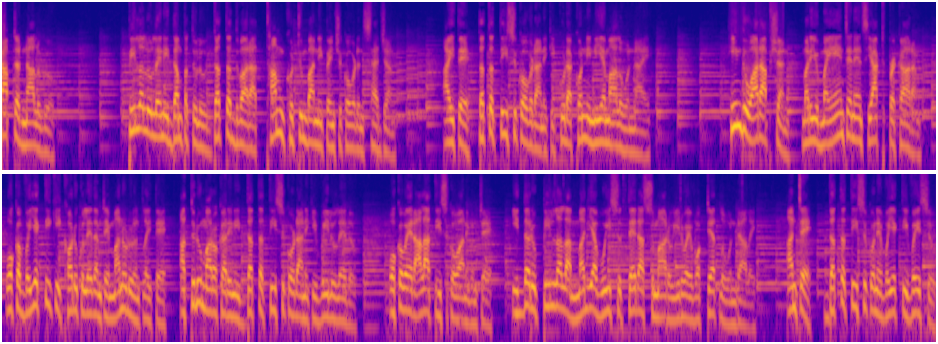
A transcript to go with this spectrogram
చాప్టర్ నాలుగు. పిల్లలు లేని దంపతులు దత్త ద్వారా థమ్ కుటుంబాన్ని పెంచుకోవడం సహజం. అయితే దత్త తీసుకోవడానికి కూడా కొన్ని నియమాలు ఉన్నాయి. హిందూ అడాప్షన్ మరియు మెయింటెనెన్స్ యాక్ట్ ప్రకారం ఒక వ్యక్తికి కొడుకు లేదంటే మనుడునట్లయితే అతడు మరొకరిని దత్త తీసుకోవడానికి వీలు లేదు. ఒకవేళ అలా తీసుకోవాలనుకుంటే ఇద్దరు పిల్లల మధ్య వయసు తేడా సుమారు ఇరవై ఒకటేట్లు ఉండాలి. అంటే దత్త తీసుకునే వ్యక్తి వయసు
